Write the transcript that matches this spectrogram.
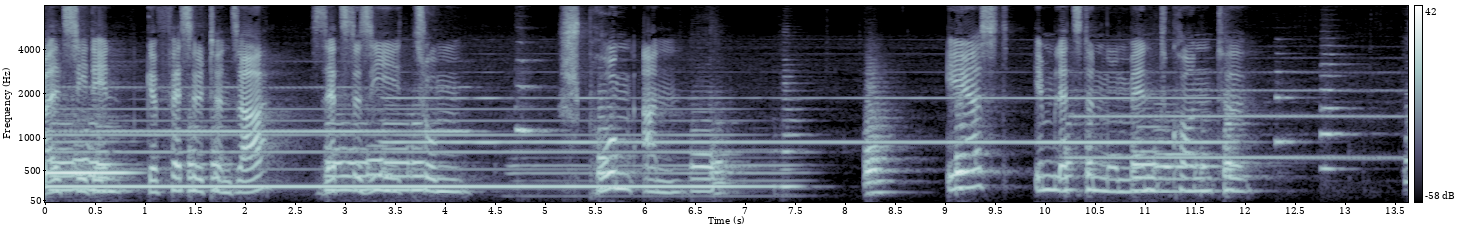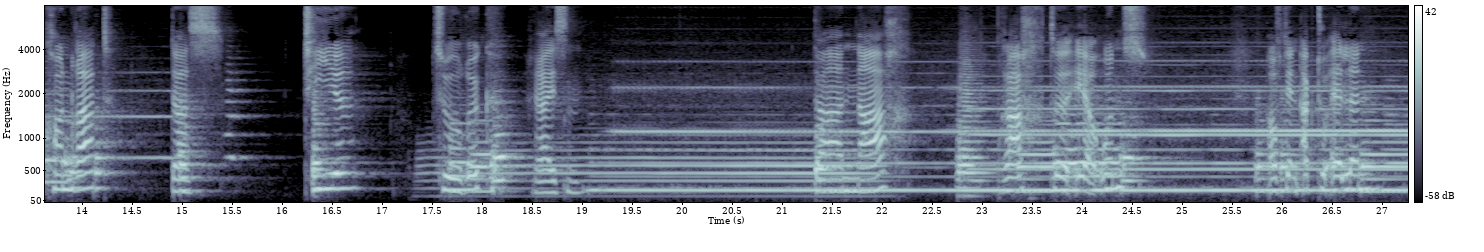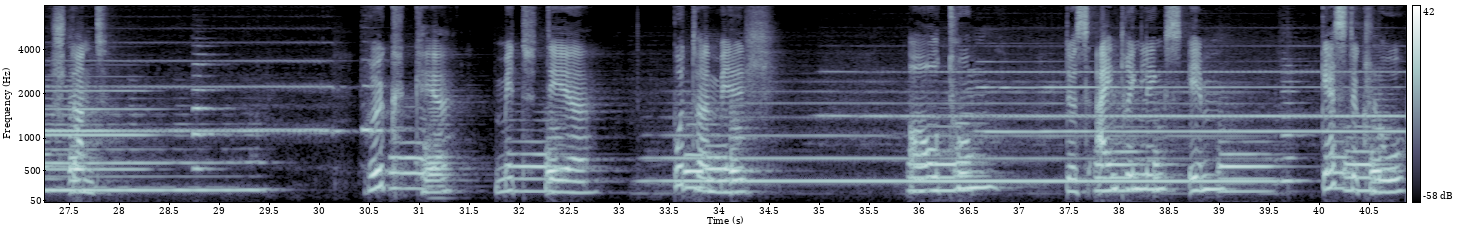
Als sie den Gefesselten sah, setzte sie zum Sprung an. Erst im letzten Moment konnte Konrad das Tier zurückreißen. Danach brachte er uns auf den aktuellen Stand. Rückkehr mit der Buttermilch, Ortung des Eindringlings im Gästeklo,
